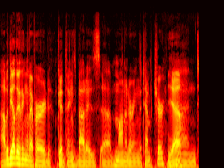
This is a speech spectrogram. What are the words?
Uh, but the other thing that I've heard good things about is uh, monitoring the temperature. Yeah. And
